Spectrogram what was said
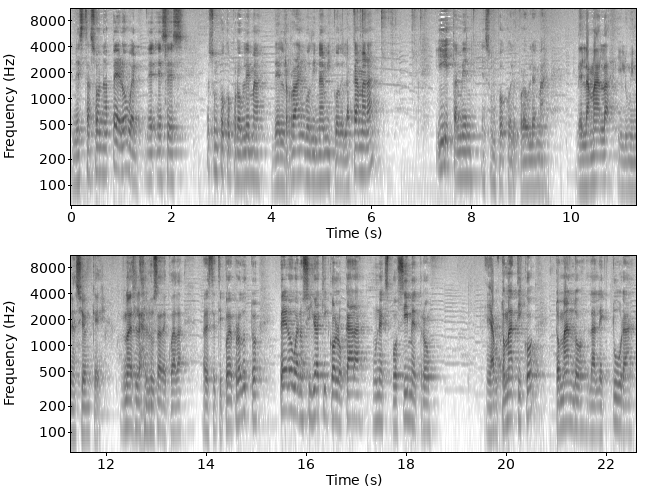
en esta zona, pero bueno, e, ese es es un poco problema del rango dinámico de la cámara y también es un poco el problema de la mala iluminación que no es la luz adecuada para este tipo de producto. Pero bueno, si yo aquí colocara un exposímetro eh, automático, tomando la lectura,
